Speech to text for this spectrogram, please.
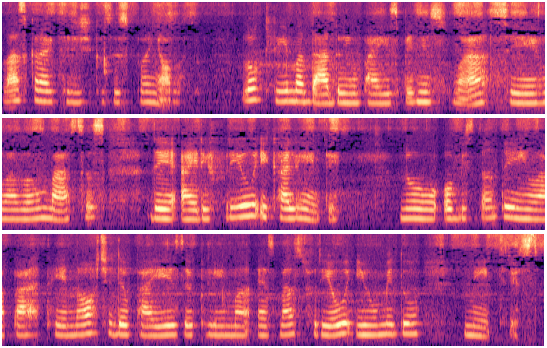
As características espanholas. O clima dado em um país peninsular se regulam massas de aire frio e caliente. No obstante, em la parte norte do país, o clima é mais frio e úmido, mientras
